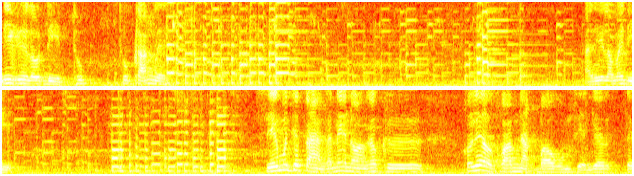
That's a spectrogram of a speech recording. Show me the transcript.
นี่คือเราดีดทุกทุกครั้งเลย อันนี้เราไม่ดีด เสียงมันจะต่างกันแน่นอนครับคือ เขาเรียกว่าความหนักเบาของเสียงจะจะ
